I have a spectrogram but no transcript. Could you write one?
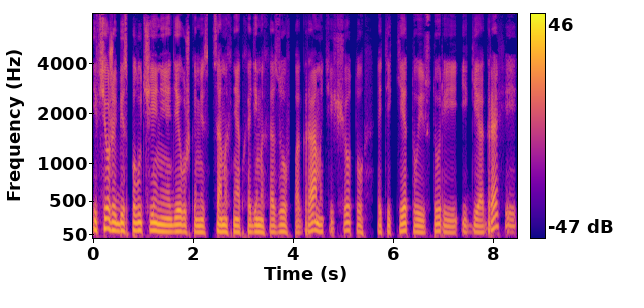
И все же без получения девушками самых необходимых азов по грамоте, счету, этикету, истории и географии,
